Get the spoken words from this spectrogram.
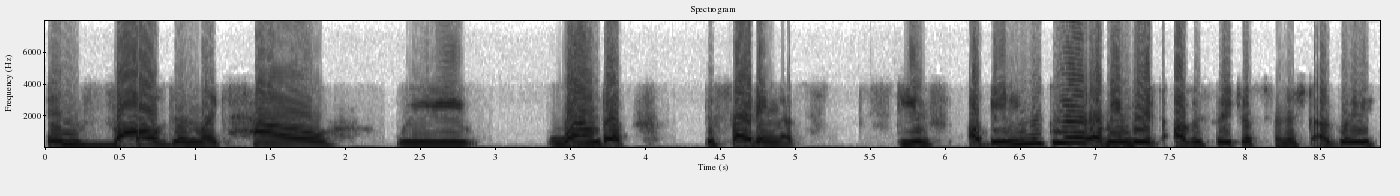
involved in like how we wound up deciding that Steve Albini would do it. I mean, we had obviously just finished Ugly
